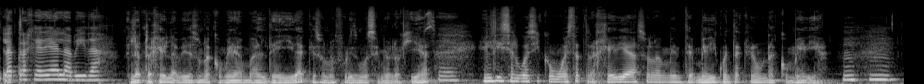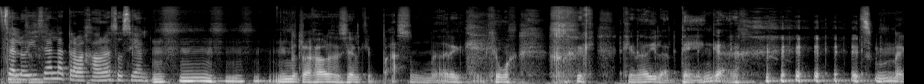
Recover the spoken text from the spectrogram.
La tragedia de la vida. La tragedia de la vida es una comedia mal deída, que es un aforismo de semiología. Sí. Él dice algo así como, esta tragedia solamente me di cuenta que era una comedia. Ujú. Se lo hice a la trabajadora social. Una trabajadora social que pasa, madre, que, que que nadie la tenga. es una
